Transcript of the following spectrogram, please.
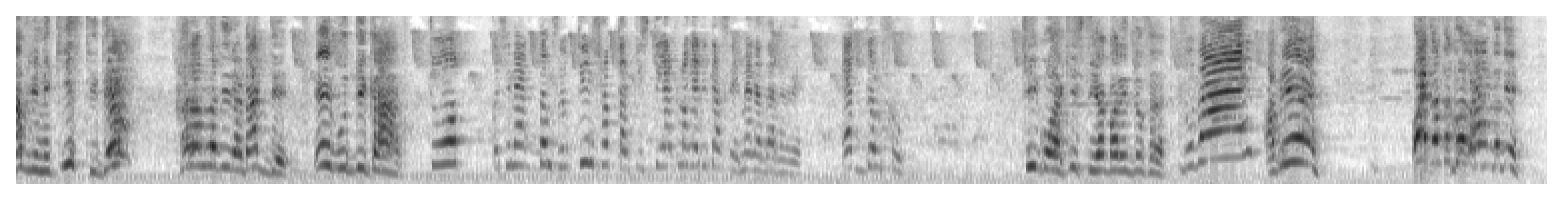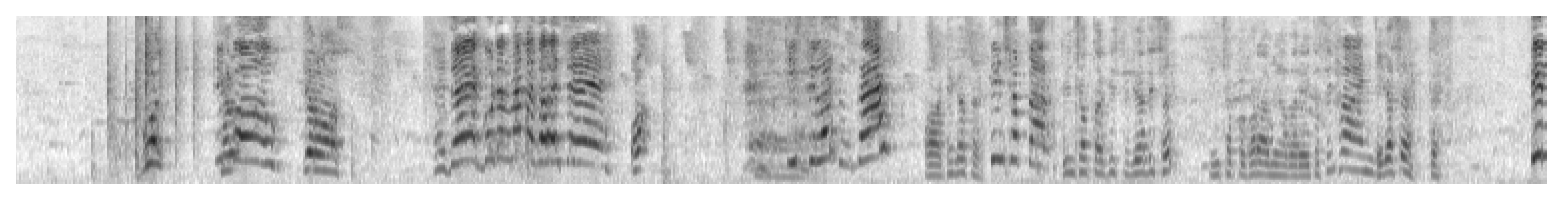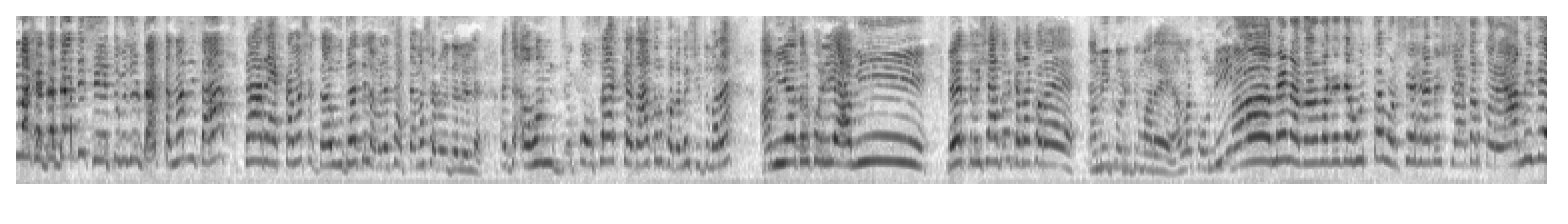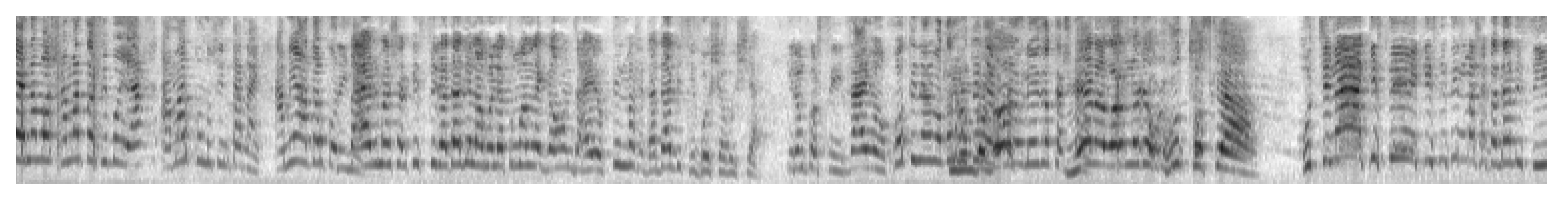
আপনি নে কিস্তি দে? হারামজাদিরা ডাক দে। এই বুদ্ধি কার? চুপ কইছি না একদম চুপ। তিন সপ্তাহ কিস্তি এক লগে দিতাছে ম্যানেজারের। একদম চুপ। কি কয় কিস্তি একবার দিতেছে? বুবাই! আপনি? ওই কত গোল হারামজাদি। বল। কি কও? কেরস। হে যে গুডের ম্যানেজার আইছে। ও। কিস্তি লইছুন স্যার? হ্যাঁ ঠিক আছে। তিন সপ্তাহ। তিন সপ্তাহ কিস্তি দিয়ে দিছে। তিন সপ্তাহ পরে আমি আবার আইতেছি। হ্যাঁ, ঠিক আছে। তিন মাসের টা দিছি তুমি যদি ডাক্তার না দিতা তার একটা মাসের টা উদা দিলাম বলে চারটা মাসের রইতে লইলে। আচ্ছা এখন কৌশা একটা আদর করে বেশি তোমারে আমি আদর করি আমি। বেত বেশি আদর কেটা করে? আমি করি তোমারে। আল্লাহ কোনি হ্যাঁ ম্যানেজার লাগে কে হুত্তা পড়ছে হ্যাঁ বেশি আদর করে। আমি যে এনে মোর সামারতাছি বইয়া আমার কোনো চিন্তা নাই। আমি আদর করি না। চার মাসের কিস্তিটা দিয়ে দিলাম বলে তোমার লাগে এখন যাই হোক তিন মাসের দিয়ে দিছি বৈশা বৈশা কিরম করছি? যাই হোক হতিনের মতো হতে করছস? হইলেই যথেষ্ট ম্যানেজারের লগে হুচ্ছস কিয়া? হচ্ছে না কিস্তি কিস্তি তিন মাসে টা দিয়ে দিছি।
